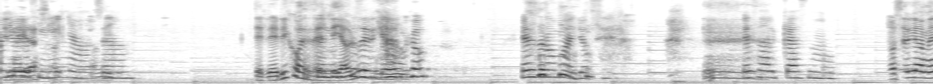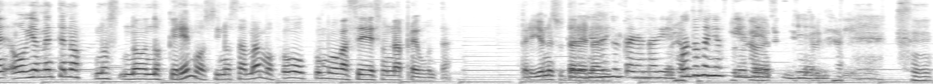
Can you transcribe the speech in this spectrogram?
eres razón, niña, o sea, Tener hijos desde el diablo. de no. diablo. Es broma, yo sé. Es sarcasmo. No sé, obviamente, obviamente nos, nos, no- nos queremos y nos amamos. ¿Cómo, ¿Cómo va a ser eso una pregunta? Pero yo no Pero insultaré a yo no nadie. insultaré a nadie. ¿Cuántos años tienes?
